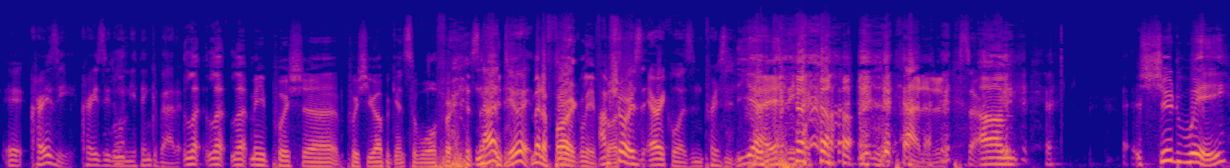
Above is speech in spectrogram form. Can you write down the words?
it, crazy, crazy when you think about it. let, let, let me push uh, push you up against the wall for a second. No, do it. Metaphorically, of I'm course. sure as Eric was in prison. Yeah, yeah. Sorry. Um, should we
